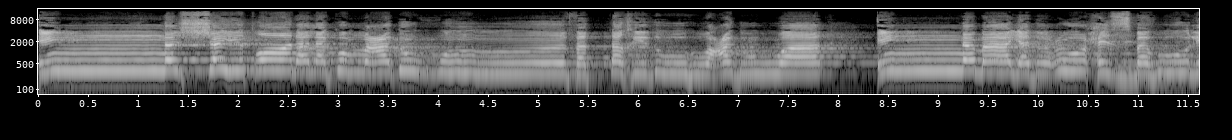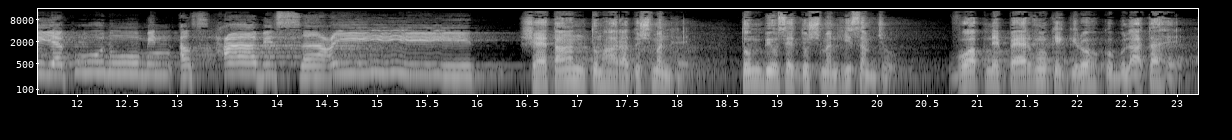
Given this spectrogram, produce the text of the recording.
ان الشیطان لکم عدو فاتخذوه عدوا انما يدعو حزبه ليكونوا من اصحاب السعید شیطان تمہارا دشمن ہے۔ تم بھی اسے دشمن ہی سمجھو۔ وہ اپنے پیرووں کے گروہ کو بلاتا ہے۔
